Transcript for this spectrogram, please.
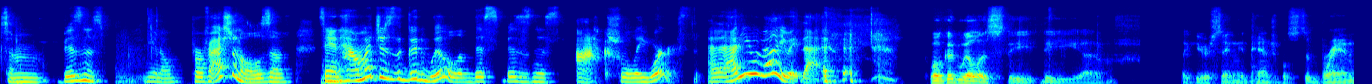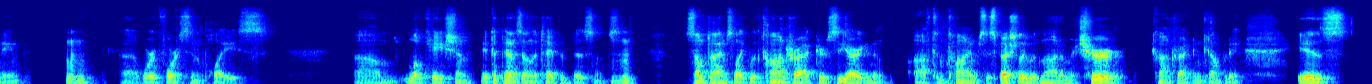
some business, you know, professionals of saying, how much is the goodwill of this business actually worth? How do you evaluate that? Well, goodwill is the, the, um, like you were saying, the intangibles, the branding, Mhm. uh, workforce in place, um, location. It depends on the type of business. Mhm. Sometimes, like with contractors, the argument oftentimes, especially with not a mature contracting company, is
